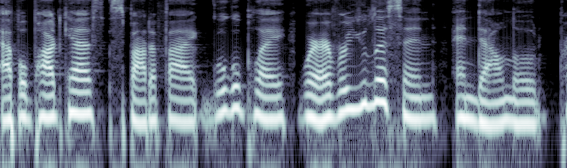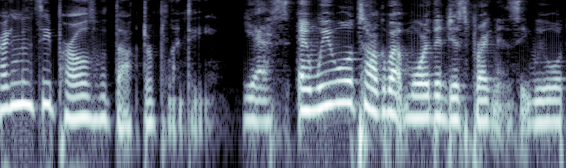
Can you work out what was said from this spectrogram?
Apple Podcasts, Spotify, Google Play, wherever you listen, and download Pregnancy Pearls with Dr. Plenty. Yes. And we will talk about more than just pregnancy. We will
